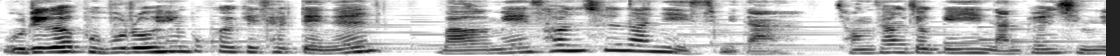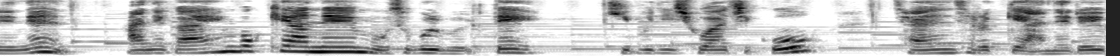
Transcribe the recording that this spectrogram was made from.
우리가 부부로 행복하게 살 때는 마음의 선순환이 있습니다. 정상적인 남편 심리는 아내가 행복해하는 모습을 볼 때 기분이 좋아지고 자연스럽게 아내를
